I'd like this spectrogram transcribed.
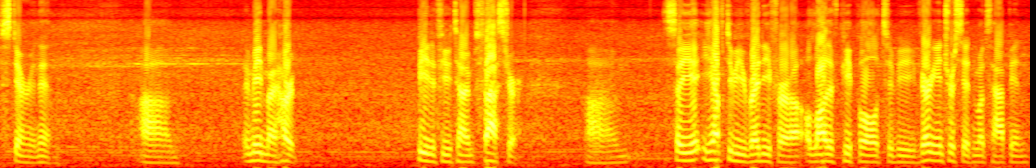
staring in. Um, it made my heart beat a few times faster. Um, so you, you, have to be ready for a, a, lot of people to be very interested in what's happening.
